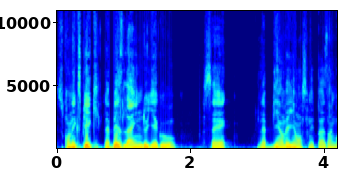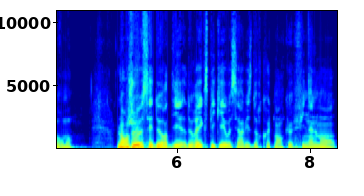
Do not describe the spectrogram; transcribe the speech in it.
Ce qu'on explique, la baseline de Yago, c'est la bienveillance n'est pas un gros mot. L'enjeu, c'est de, de réexpliquer au service de recrutement que finalement,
